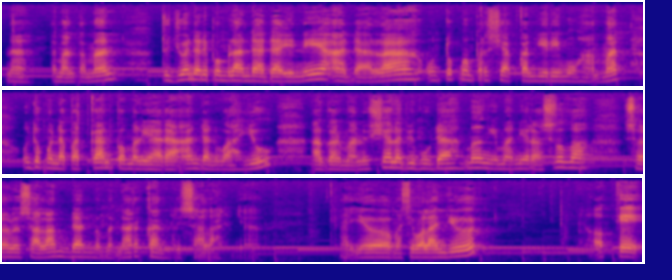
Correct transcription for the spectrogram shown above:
Nah, teman-teman, tujuan dari pembelahan dada ini adalah untuk mempersiapkan diri Muhammad untuk mendapatkan pemeliharaan dan wahyu agar manusia lebih mudah mengimani Rasulullah SAW dan membenarkan risalahnya. Ayo, masih mau lanjut? Oke,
